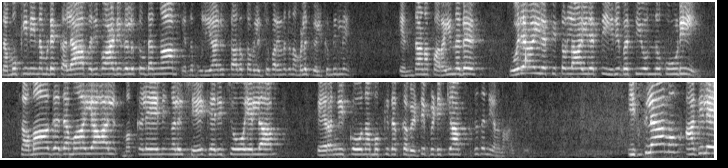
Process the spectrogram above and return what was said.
നമുക്കിനി നമ്മുടെ കലാപരിപാടികൾ തുടങ്ങാം എന്ന് പുലിയാർ ഉസ്താദൊക്കെ വിളിച്ചു പറയുന്നത് നമ്മൾ കേൾക്കുന്നില്ലേ? എന്താണ് പറയുന്നത്? ഒരായിരത്തി തൊള്ളായിരത്തി ഇരുപത്തിയൊന്ന് കൂടി സമാഗതമായാൽ മക്കളെ നിങ്ങൾ ശേഖരിച്ചോ എല്ലാം? ഇറങ്ങിക്കോ നമുക്കിതൊക്കെ വെട്ടിപ്പിടിക്കാം. ഇത് തന്നെയാണ് ആശയം. ഇസ്ലാമും അതിലെ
